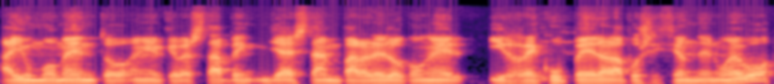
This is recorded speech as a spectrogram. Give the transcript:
hay un momento en el que Verstappen ya está en paralelo con él y recupera la posición de nuevo.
